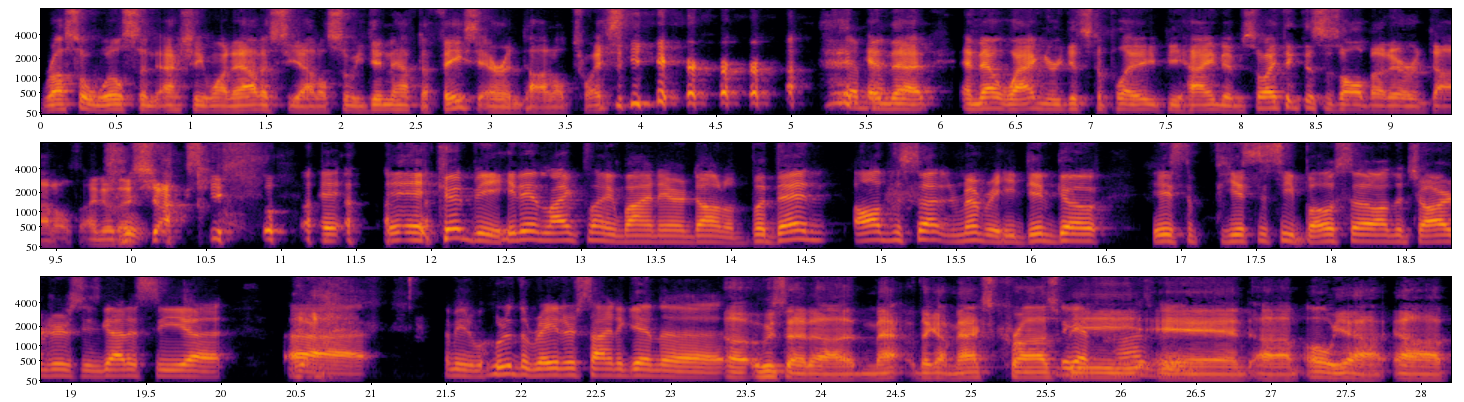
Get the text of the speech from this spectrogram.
Russell Wilson actually wanted out of Seattle so he didn't have to face Aaron Donald twice a year. Yeah, and that and that Wagner gets to play behind him. So I think this is all about Aaron Donald. I know that shocks you. it, it, it could be. He didn't like playing behind Aaron Donald, but then all of a sudden, remember, he did go. He has to. He has to see Bosa on the Chargers. He's got to see. Uh, Yeah. uh, I mean, who did the Raiders sign again? Uh, Uh, who's that? Uh, Ma- they got Maxx Crosby, got Crosby. and um, oh yeah, uh,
